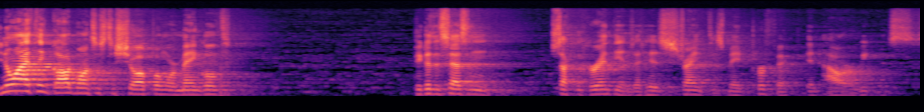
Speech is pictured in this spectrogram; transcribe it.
You know why I think God wants us to show up when we're mangled? Because it says in 2 Corinthians that his strength is made perfect in our weakness.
